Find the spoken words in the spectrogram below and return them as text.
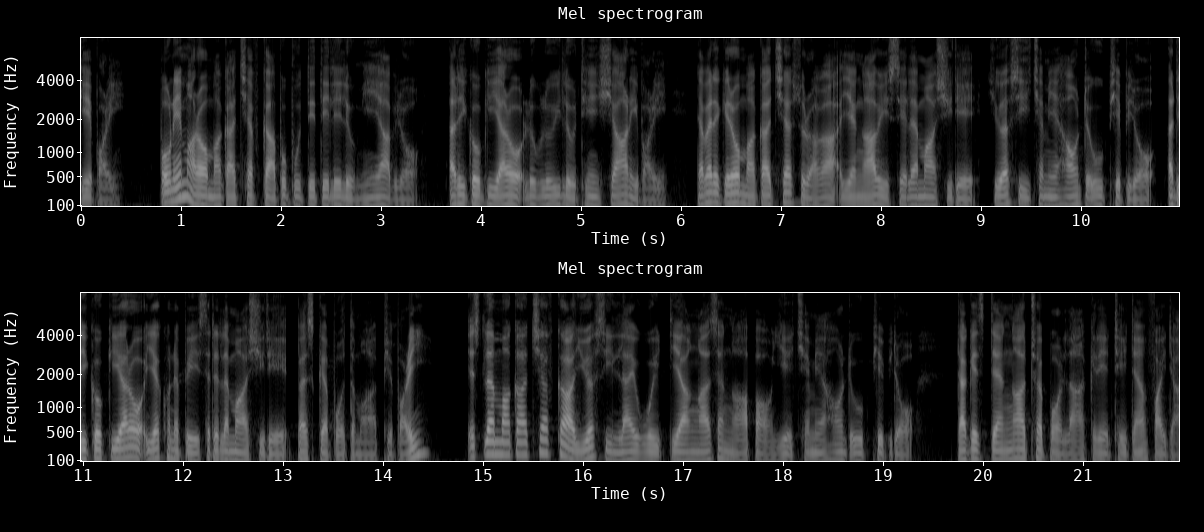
ခဲ့ပါတယ်ပုံထဲမှာတော့မာကာချက်ကပူပူတေးသေးလေးလိုမြင်ရပြီးတော့အဒီကိုကီကတော့လူဘလူးကြီးလိုထင်ရှားနေပါတယ် ဒါပေမဲ့တကယ်တော့မာကာချက်ဆိုတာကအရက်9ပေ10လက်မရှိတဲ့ UFC ချန်ပီယံဟောင်းတဦးဖြစ်ပြီးတော့အဒီကိုကီကတော့အရက်9ပေ17လက်မရှိတဲ့ဘတ်စကတ်ဘောသမားဖြစ်ပါတယ်။အစ္စလမ်မာကာချက်က UFC lightweight 155ပေါင်ရဲ့ချန်ပီယံဟောင်းတဦးဖြစ်ပြီးတော့ဒါဂစ္စတန်ကထွက်ပေါ်လာခဲ့တဲ့ထိပ်တန်းဖိုက်တာ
